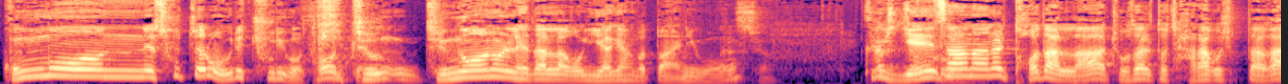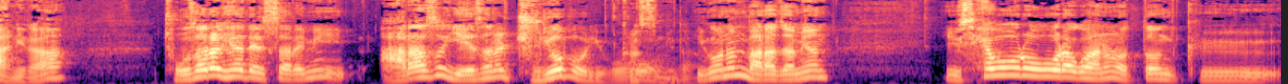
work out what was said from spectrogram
공무원의 숫자를 오히려 줄이고 더 증, 증언을 해달라고 이야기한 것도 아니고 그렇죠. 그리고. 예산안을 더 달라 조사를 더 잘하고 싶다가 아니라 조사를 해야 될 사람이 알아서 예산을 줄여버리고 그렇습니다. 이거는 말하자면 이 세월호라고 하는 어떤 그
